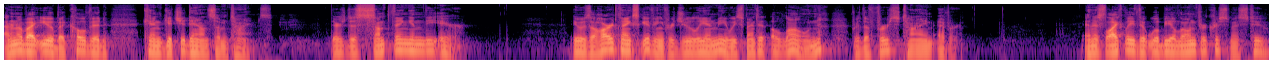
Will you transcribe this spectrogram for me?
I don't know about you, but COVID can get you down sometimes. There's just something in the air. It was a hard Thanksgiving for Julie and me. We spent it alone for the first time ever. And it's likely that we'll be alone for Christmas too.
